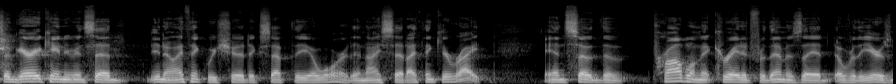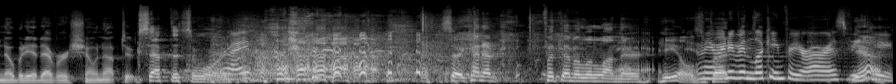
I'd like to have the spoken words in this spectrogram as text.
So Gary came to me and said, "You know, I think we should accept the award." And I said, "I think you're right." And so the problem it created for them is they had over the years nobody had ever shown up to accept this award. Right. So it kind of put them a little on their heels they but, weren't even looking for your rsvp yeah.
